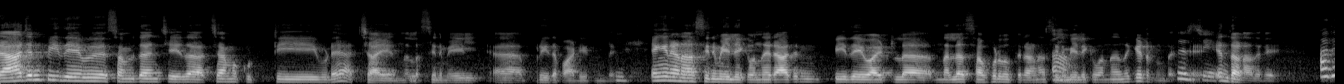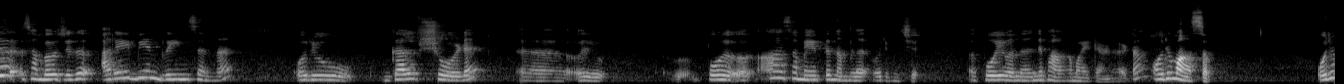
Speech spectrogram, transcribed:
രാജൻ പി ദേവ് സംവിധാനം ചെയ്ത അച്ചാമക്കുട്ടിയുടെ അച്ചായ എന്നുള്ള സിനിമയിൽ പ്രീത പാടിയിട്ടുണ്ട്. എങ്ങനെയാണ് ആ സിനിമയിലേക്ക് വന്നത്? രാജൻ പി ദേവായിട്ടുള്ള നല്ല സൗഹൃദത്തിലാണ് ആ സിനിമയിലേക്ക് വന്നതെന്ന് കേട്ടിട്ടുണ്ട്. എന്താണ് അതിൽ അത് സംഭവിച്ചത് അറേബ്യൻ ഡ്രീംസ് എന്ന ഒരു ഗൾഫ് ഷോയുടെ ഒരു ആ സമയത്ത് നമ്മൾ ഒരുമിച്ച് പോയി വന്നതിന്റെ ഭാഗമായിട്ടാണ് കേട്ടോ. ഒരു മാസം. ഒരു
